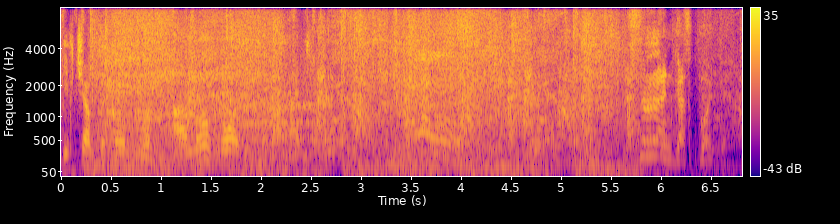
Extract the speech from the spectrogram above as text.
И в чем прикол? Вот оно может. Срань господня.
